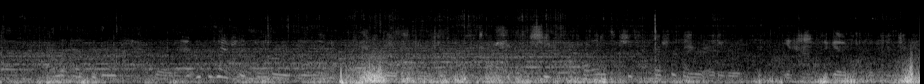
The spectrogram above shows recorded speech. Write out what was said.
Um, Ella has the baby, but, and this is actually sort of revealing. She, she calls, she's pressured by her editor, you have to get him on the interview.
